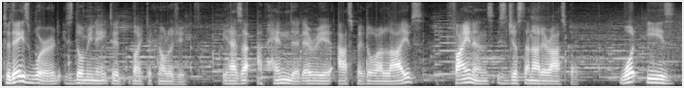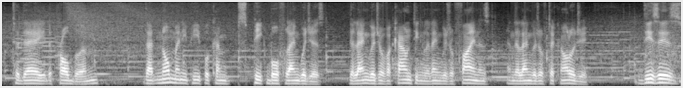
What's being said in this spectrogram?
Today's world is dominated by technology. It has upended every aspect of our lives. Finance is just another aspect. What is today the problem that not many people can speak both languages, the language of accounting, the language of finance, and the language of technology. This is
